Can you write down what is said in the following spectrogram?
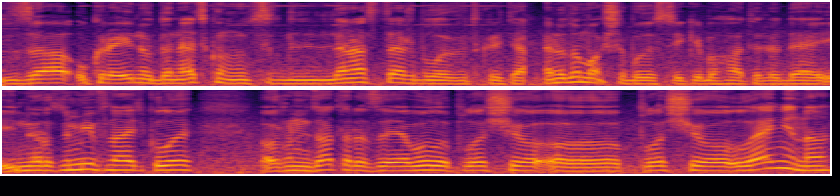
за Україну в Донецьку, ну це для нас теж було відкриття. Я не думав, що буде стільки багато людей. І не розумів навіть, коли організатори заявили площу, е, площу Леніна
